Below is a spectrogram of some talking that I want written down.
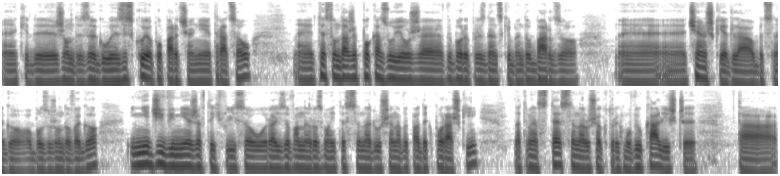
e, kiedy rządy z reguły zyskują poparcie, a nie je tracą. E, Te sondaże pokazują, że wybory prezydenckie będą bardzo e, ciężkie dla obecnego obozu rządowego i nie dziwi mnie, że w tej chwili są realizowane rozmaite scenariusze na wypadek porażki. Natomiast te scenariusze, o których mówił Kalisz, czy ta,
